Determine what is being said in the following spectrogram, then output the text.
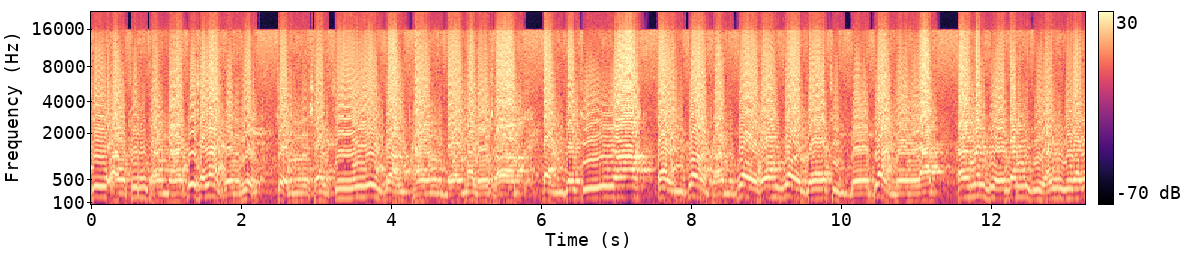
ကြီးအောင်ထွန်းထောင်မှာသစ္စလကုန်၍ကျုံဆက်ကြီးပေါင်းထံပေါ်မလို့သောတန်တကြီးရောတန်ကောထောင်ကောဟောကောတဲ့ကြည့်ပေပြနေလားခမန်တို့တန်ကြီးဝန်ကြီးဝန်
